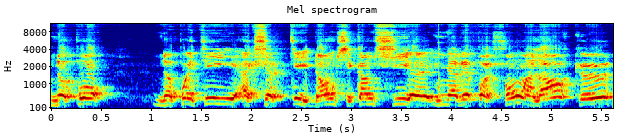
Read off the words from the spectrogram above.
n'a pas n'a pas été accepté. Donc, c'est comme s'il euh, n'avait pas de fonds, alors que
